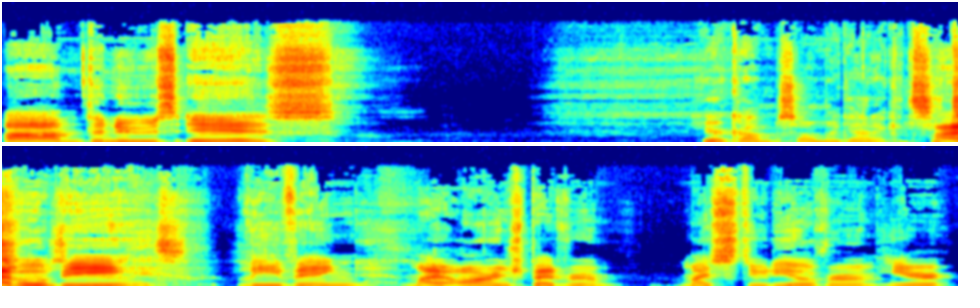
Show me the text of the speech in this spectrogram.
Um, the news is Here it comes. Oh my god, I can see. I will tears in your be leaving my orange bedroom, my studio room here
